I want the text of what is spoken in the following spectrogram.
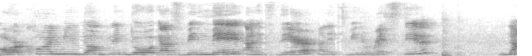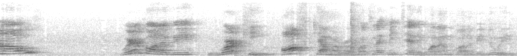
our cornmeal dumpling dough has been made and it's there and it's been rested. Now going to be working off camera, but let me tell you what I'm going to be doing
